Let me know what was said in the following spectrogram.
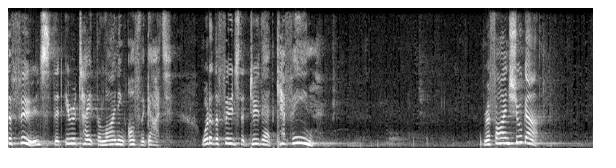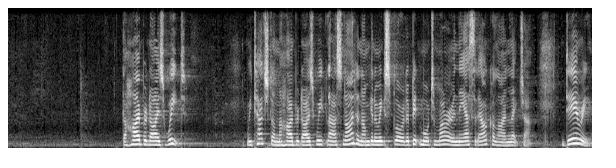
the foods that irritate the lining of the gut. What are the foods that do that? Caffeine, refined sugar, the hybridized wheat. We touched on the hybridized wheat last night, and I'm going to explore it a bit more tomorrow in the acid alkaline lecture. Dairy,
